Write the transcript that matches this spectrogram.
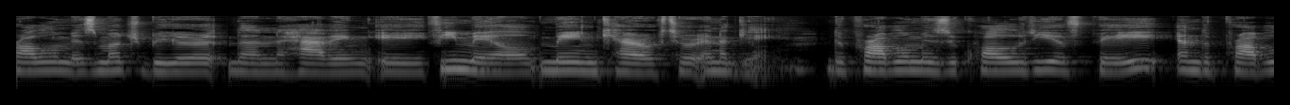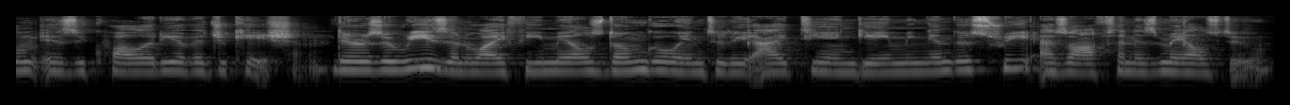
problem is much bigger than having a female main character in a game. The problem is equality of pay and the problem is equality of education. There's a reason why females don't go into the IT and gaming industry as often as males do.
